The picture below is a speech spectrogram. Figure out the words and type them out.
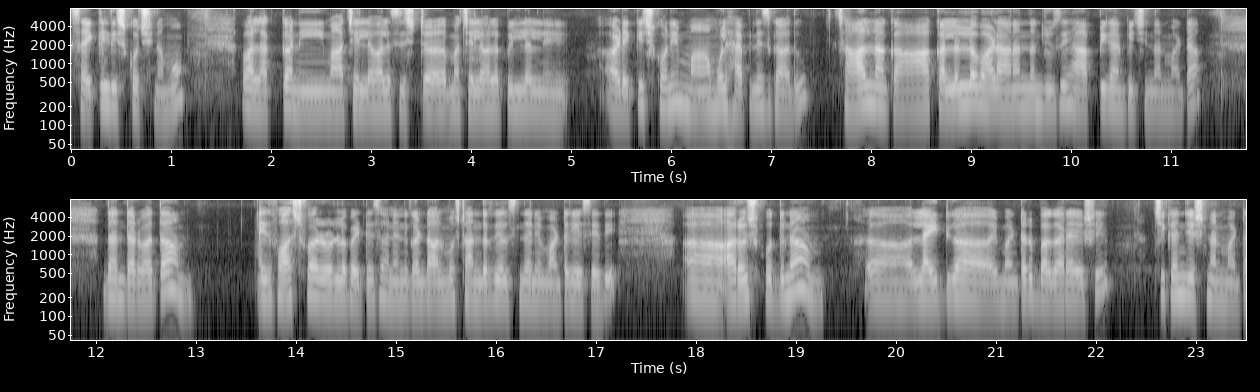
సైకిల్ తీసుకొచ్చినాము. వాళ్ళ అక్కని, మా చెల్లె వాళ్ళ సిస్టర్ మా చెల్లె వాళ్ళ పిల్లల్ని ఆడెక్కించుకొని మామూలు హ్యాపీనెస్ కాదు చాలా నాకు ఆ కళ్ళల్లో వాడి ఆనందం చూసి హ్యాపీగా అనిపించిందనమాట. దాని తర్వాత ఇది ఫాస్ట్ ఫార్వర్డ్‌లో పెట్టేసాను. ఎందుకంటే ఆల్మోస్ట్ అందరికి తెలిసిందే నేను వంట చేసేది. ఆ రోజు పొద్దున లైట్‌గా ఏమంటారు బగారా వేసి చికెన్ చేసిన అనమాట.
